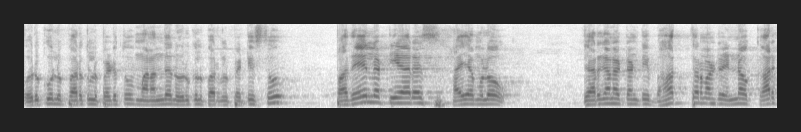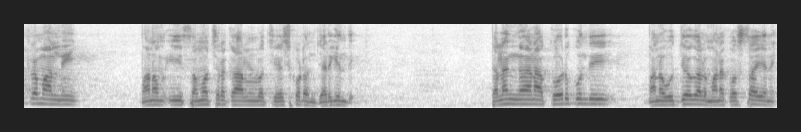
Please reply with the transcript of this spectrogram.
ఉరుకులు పరుకులు పెడుతూ మనందరిని ఉరుకులు పరుకులు పెట్టిస్తూ పదేళ్ళ టీఆర్ఎస్ హయాంలో జరగనటువంటి బహత్తరమైన ఎన్నో కార్యక్రమాల్ని మనం ఈ సంవత్సర కాలంలో చేసుకోవడం జరిగింది. తెలంగాణ కోరుకుంది మన ఉద్యోగాలు మనకు వస్తాయని.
